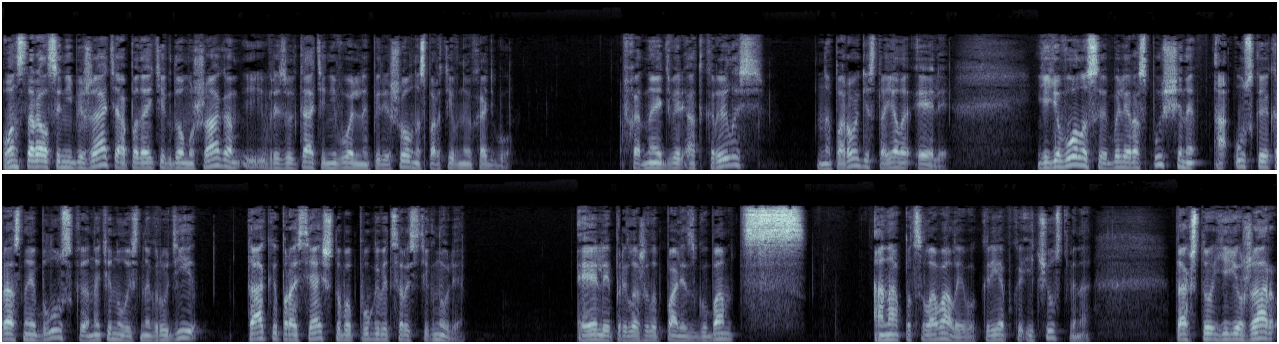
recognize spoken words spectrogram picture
Он старался не бежать, а подойти к дому шагом, и в результате невольно перешел на спортивную ходьбу. Входная дверь открылась, на пороге стояла Элли. Ее волосы были распущены, а узкая красная блузка натянулась на груди, так и просясь, чтобы пуговицы расстегнули. Элли приложила палец к губам. Тссс! Она поцеловала его крепко и чувственно, так что ее жар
